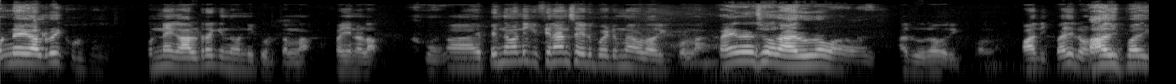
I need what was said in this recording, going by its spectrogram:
ஒன்னே கால் ரூபாய்க்கு கொடுப்பேன் ஒன்னே கால் ரூபாய்க்கு இந்த வண்டி கொடுத்துடலாம் ஃபைனலா இப்போ இந்த வண்டிக்கு ஃபினான்ஸ் சைடு போயிட்டு இருந்தா எவ்வளோ வரைக்கும் போடலாங்க? ஃபைனான்ஸ் ஒரு அறுபது ரூபா வாங்கலாம். அறுபது ரூபா வரைக்கும் போடலாம். பாதி பாதி. பாதி பாதி.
